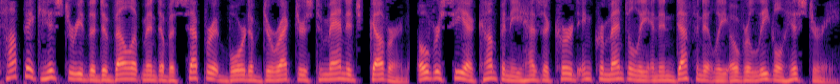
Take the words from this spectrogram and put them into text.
Topic history The development of a separate board of directors to manage, govern, oversee a company has occurred incrementally and indefinitely over legal history.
